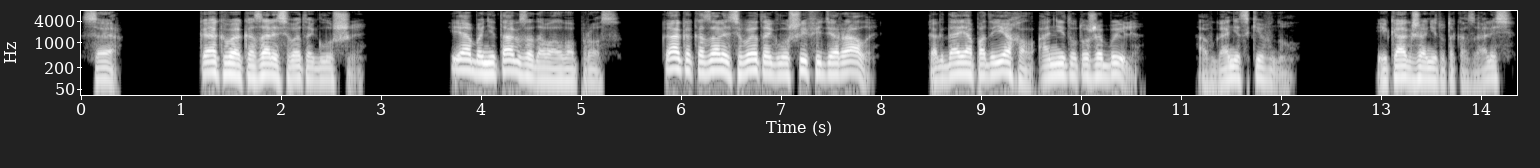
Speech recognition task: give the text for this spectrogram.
«Сэр, как вы оказались в этой глуши? Я бы не так задавал вопрос. Как оказались в этой глуши федералы? Когда я подъехал, они тут уже были. Афганец кивнул. И как же они тут оказались?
